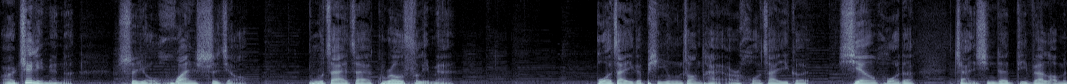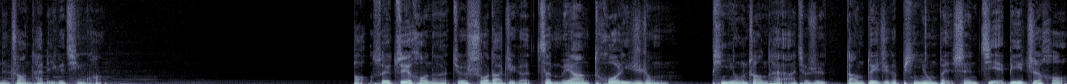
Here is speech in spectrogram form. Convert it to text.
而这里面呢是有换视角，不再在 growth 里面活在一个平庸状态，而活在一个。鲜活的、崭新的 development 状态的一个情况。好，所以最后呢，就说到这个怎么样脱离这种平庸状态啊，就是当对这个平庸本身解闭之后，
